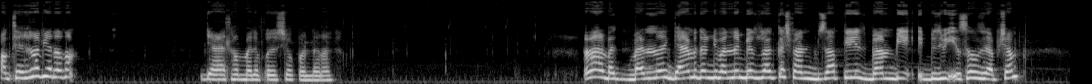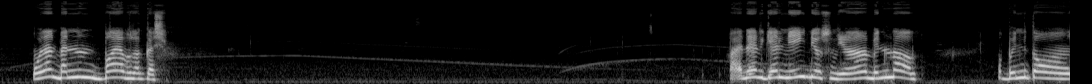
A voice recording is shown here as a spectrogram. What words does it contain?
Bak tenha bir adam. Gel tamam bende polis yok benden hadi. Ömer bak benden gelmeden önce benden biraz uzaklaş. Ben bizzat değiliz. Ben bir biz bir insanız yapacağım. O yüzden benden bayağı uzaklaş. Hadi gel niye gidiyorsun ya? Beni de al. Beni de al.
